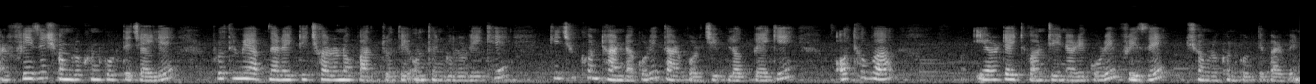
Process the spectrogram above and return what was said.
আর ফ্রিজে সংরক্ষণ করতে চাইলে প্রথমে আপনারা একটি ছড়ানো পাত্রতে অন্তনগুলো রেখে কিছুক্ষণ ঠান্ডা করে তারপর জিপলক ব্যাগে অথবা এয়ারটাইট কন্টেইনারে করে ফ্রিজে সংরক্ষণ করতে পারবেন।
